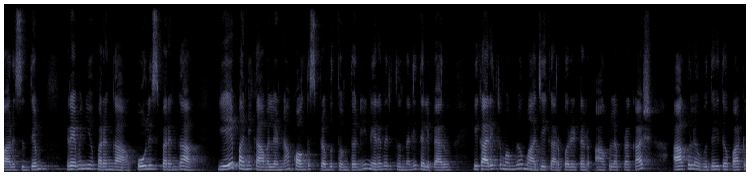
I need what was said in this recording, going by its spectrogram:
పారిశుద్ధ్యం రెవెన్యూ పరంగా పోలీస్ పరంగా ఏ పని కావాలన్నా కాంగ్రెస్ ప్రభుత్వంతోనే నెరవేరుతుందని తెలిపారు. ఈ కార్యక్రమంలో మాజీ కార్పొరేటర్ ఆకుల ప్రకాష్ ఆకుల ఉదయ్తో పాటు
